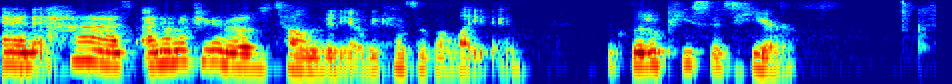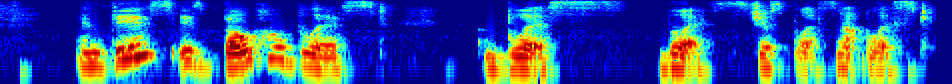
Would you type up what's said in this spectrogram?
and it has, I don't know if you're going to be able to tell in the video because of the lighting, like little pieces here. And this is Boho Blissed, Bliss, Bliss, just Bliss, not Blissed.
